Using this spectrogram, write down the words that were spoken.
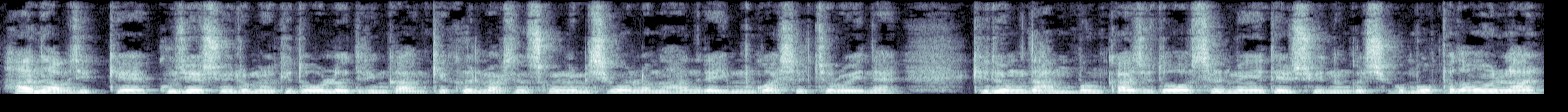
하나님 아버지께 구주 예수 이름을 기도 올려드린과 함께 그를 막신 성령의 시간을 넘는 하늘의 힘과 실제로 인해 기도 응답 한 번까지도 설명이 될 수 있는 것이고 무엇보다 오늘날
